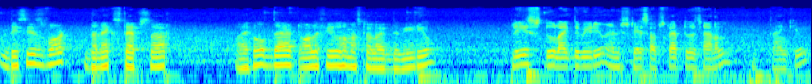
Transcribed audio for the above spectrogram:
this is what the next steps are. I hope that all of you must have liked the video. Please do like the video and stay subscribed to the channel. Thank you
